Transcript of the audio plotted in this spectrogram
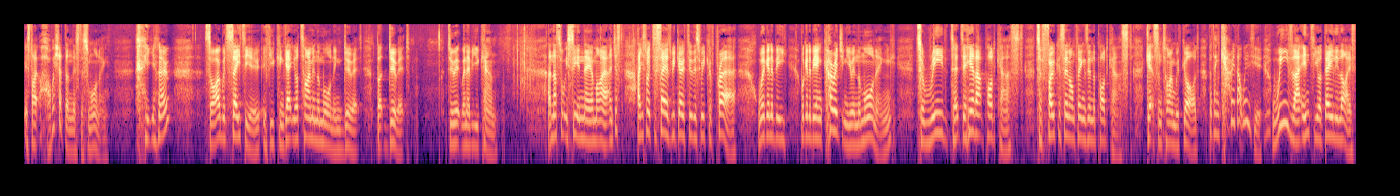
it's like, oh, I wish I'd done this this morning. you know? So I would say to you, if you can get your time in the morning, do it. But do it. Do it whenever you can. And that's what we see in Nehemiah. And just, I just wanted to say as we go through this week of prayer, we're going to be, we're going to be encouraging you in the morning to read, to, to hear that podcast, to focus in on things in the podcast, get some time with God, but then carry that with you. Weave that into your daily life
